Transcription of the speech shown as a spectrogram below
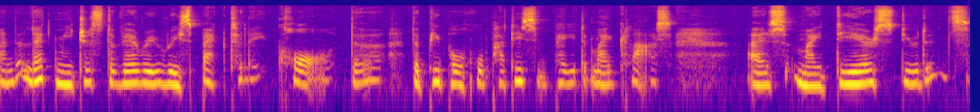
And let me just very respectfully call the, the people who participate in my class as my dear students,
